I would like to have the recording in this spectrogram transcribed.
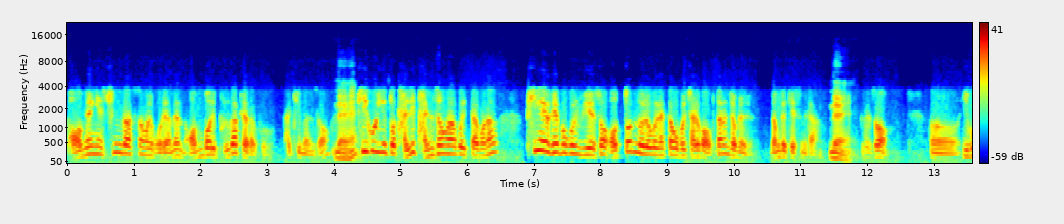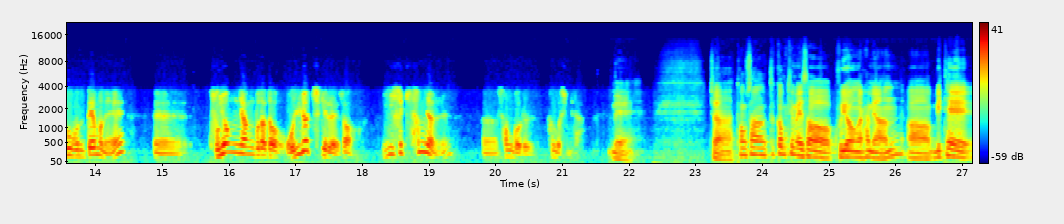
범행의 심각성을 고려하면 엄벌이 불가피하다고 밝히면서 네. 피고인이 또 달리 반성하고 있다거나 피해 회복을 위해서 어떤 노력을 했다고 볼 자료가 없다는 점을 명백히 했습니다. 네. 그래서 어, 이 부분 때문에 에, 구형량보다 더 올려치기를 해서 23년을 어, 선고를 한 것입니다. 네. 자, 통상 특검팀에서 구형을 하면 어, 밑에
